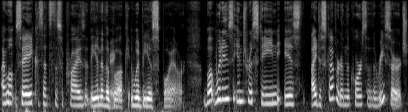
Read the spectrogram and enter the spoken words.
I won't say because that's the surprise at the end of the Okay. book. It would be a spoiler. But what is interesting is I discovered in the course of the research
